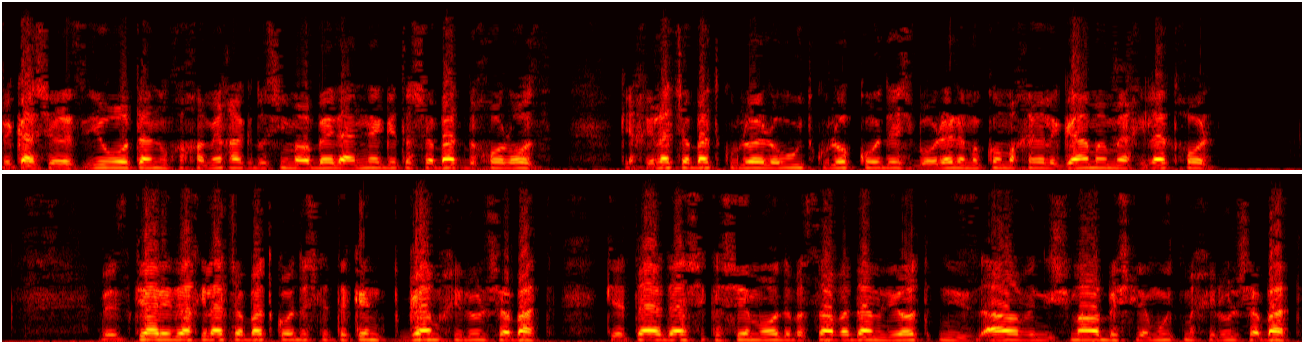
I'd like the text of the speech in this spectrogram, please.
וכאשר הזהירו אותנו חכמיך הקדושים הרבה לענג את השבת בכל עוז, כי אכילת שבת כולו אלוהות, כולו קודש, ועולה למקום אחר לגמרי מאכילת חול. ואזכה על ידי אכילת שבת קודש לתקן פגם חילול שבת, כי אתה יודע שקשה מאוד לבשר ודם להיות נזהר ונשמר בשלמות מחילול שבת.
